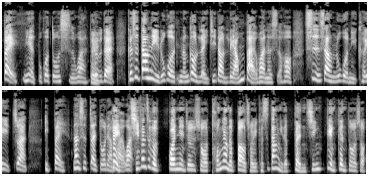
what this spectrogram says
倍，你也不过多十万，对对不对？可是当你如果能够累积到两百万的时候，事实上，如果你可以赚一倍，那是再多两百，万。齐分这个观念就是说，同样的报酬率，可是当你的本金变更多的时候，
